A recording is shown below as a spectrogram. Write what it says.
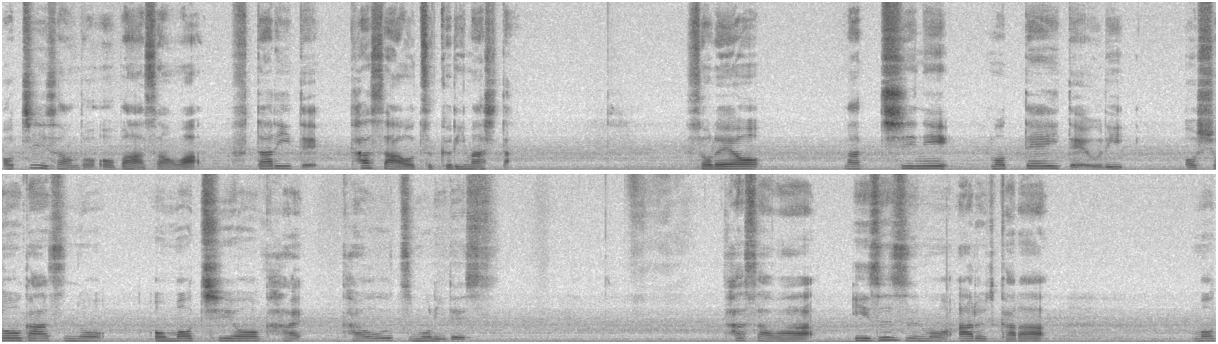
おじいさんとおばあさんは二人で傘を作りました。それを町に持っていて売りお正月のお餅を買うつもりです。傘は5つもあるからも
